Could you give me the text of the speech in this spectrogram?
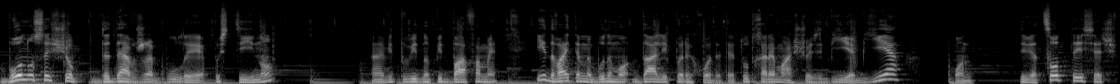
бонуси, щоб ДД вже були постійно. е, Відповідно, під бафами. І давайте ми будемо далі переходити. Тут Харема щось б'є-б'є. Он 900 тисяч.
